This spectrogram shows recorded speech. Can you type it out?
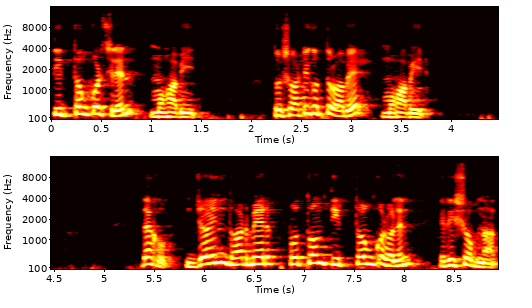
তীর্থঙ্কর ছিলেন মহাবীর। তো সঠিক উত্তর হবে মহাবীর। দেখো, জৈন ধর্মের প্রথম তীর্থঙ্কর হলেন ঋষভনাথ।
